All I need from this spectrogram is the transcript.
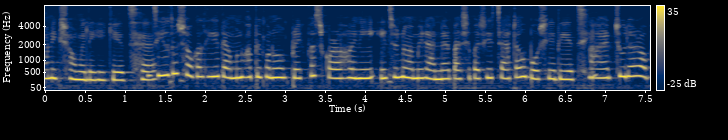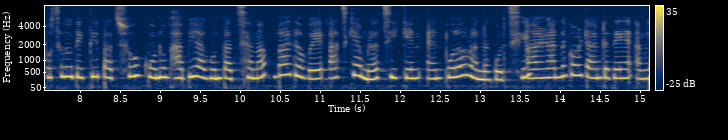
অনেক সময় লেগে গিয়েছে। যেহেতু সকাল থেকে তেমন ভাবে কোনো ব্রেকফাস্ট করা হয়নি, এজন্য আমি রান্নার পাশাপাশি চাটাও বসিয়ে দিয়েছি। আর চুলার অবস্থা তো দেখতেই পাচ্ছ, কোনোভাবেই আগুন পাচ্ছে না। বাই দ্য ওয়ে আজকে আমরা চিকেন অ্যান্ড পোলাও রান্না করছি। আর রান্না করার টাইমটাতে আমি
